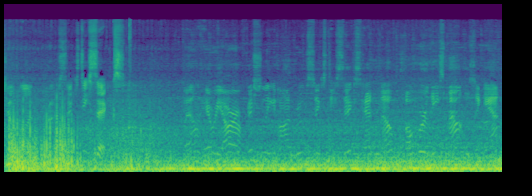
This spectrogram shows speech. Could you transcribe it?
jump on Route 66. Well, here we are officially on Route 66, heading up over these mountains again.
